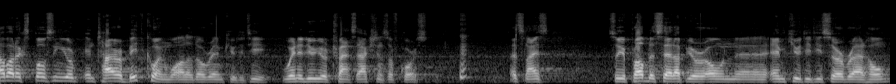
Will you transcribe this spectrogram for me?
How about exposing your entire Bitcoin wallet over MQTT when you do your transactions, of course? That's nice. So you probably set up your own uh, MQTT server at home.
